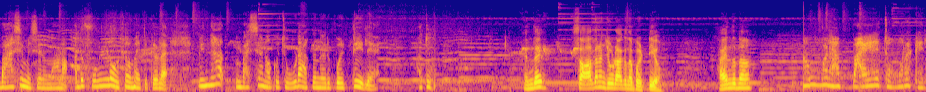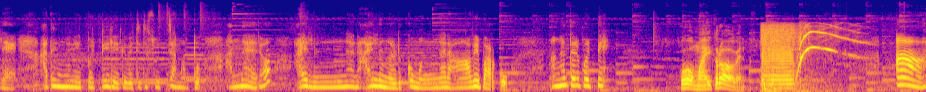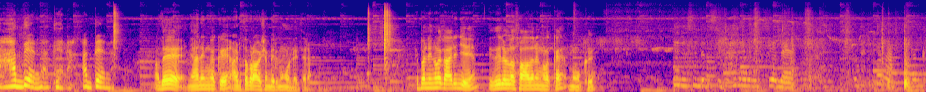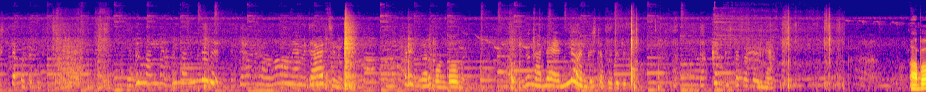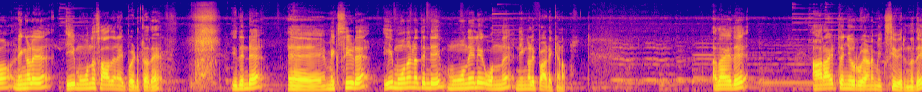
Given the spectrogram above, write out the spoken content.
വാഷിംഗ് മെഷീനും വേണം അത് ഫുൾ ഓട്ടോമാറ്റിക് ഉള്ള പിന്നെ ഭക്ഷണമൊക്കെ ചൂടാക്കുന്ന ഒരു പെട്ടിയില്ലേ? അതും? എന്ത്? സാധനം ചൂടാക്കുന്ന പെട്ടിയോ? നമ്മളെ ആ പഴയ ചോറൊക്കെ ഇല്ലേ അതിങ്ങനെ ഈ പെട്ടിയിലേക്ക് വെച്ചിട്ട് സ്വിച്ച് അമർത്തു. അന്നേരം അതിൽ ഇങ്ങനെ അതിൽ നിങ്ങൾ എടുക്കും ഇങ്ങനെ ആവി പറക്കും. അങ്ങനത്തെ ഒരു പെട്ടി. ഓ മൈക്രോ ഓവൻ ആ അത് തന്നെ അത് തന്നെ അത് തന്നെ. അതെ ഞാൻ നിങ്ങൾക്ക് അടുത്ത പ്രാവശ്യം വരുമ്പോൾ കൊണ്ടുപോയി തരാം ഇപ്പം നിങ്ങൾ കാര്യം ചെയ്യും ഇതിലുള്ള സാധനങ്ങളൊക്കെ നോക്ക് ഇത് നല്ല എല്ലാം അപ്പോൾ നിങ്ങൾ ഈ മൂന്ന് സാധനം ഇപ്പോൾ എടുത്തത് ഇതിന്റെ മിക്സിയുടെ ഈ മൂന്നെണ്ണത്തിന്റെയും മൂന്നിൽ ഒന്ന് നിങ്ങളിപ്പോൾ അടയ്ക്കണം. അതായത് ആറായിരത്തഞ്ഞൂറ് രൂപയാണ് മിക്സി വരുന്നത്.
